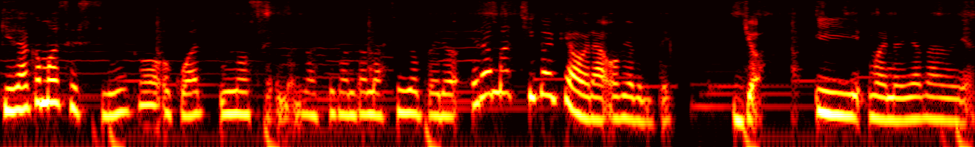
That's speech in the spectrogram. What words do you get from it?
quizá como hace cinco o cuatro, no sé, no sé cuánto la sigo, pero era más chica que ahora, obviamente. Yo. Y bueno, ya también.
